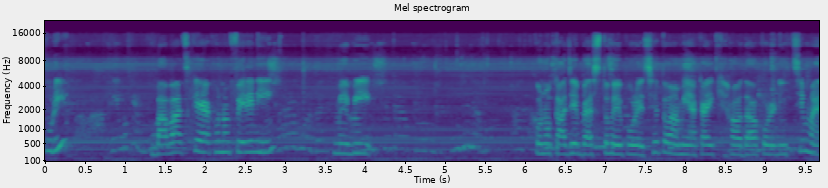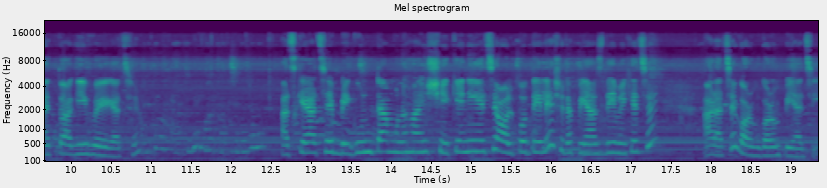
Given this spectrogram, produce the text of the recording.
কুড়ি। বাবা আজকে এখনও ফেরেনি। মেবি কোনো কাজে ব্যস্ত হয়ে পড়েছে, তো আমি একাই খাওয়া দাওয়া করে নিচ্ছি। মায়ের তো আগেই হয়ে গেছে। আজকে আছে বেগুনটা, মনে হয় সেঁকে নিয়েছে, অল্প তেলে, সেটা পেঁয়াজ দিয়ে মেখেছে। আর আছে গরম গরম পেঁয়াজি।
